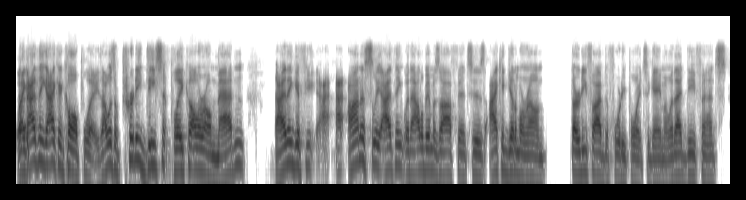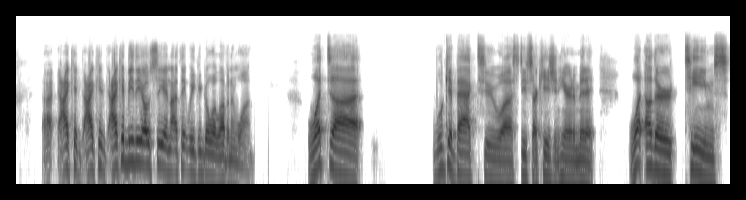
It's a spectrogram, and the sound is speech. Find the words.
Like, I think I could call plays. I was a pretty decent play caller on Madden. I think if you, I, I, honestly, I think with Alabama's offenses, I could get them around 35 to 40 points a game. And with that defense, I, I could, I could, I could be the OC and I think we could go 11 and one. What, uh, we'll get back to uh, Steve Sarkisian here in a minute. What other teams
